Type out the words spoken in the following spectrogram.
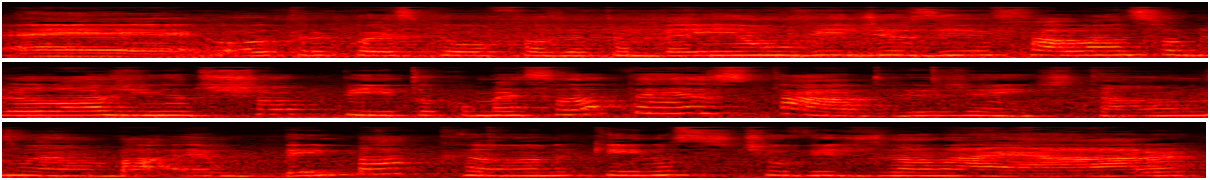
É, outra coisa que eu vou fazer também é um videozinho falando sobre a lojinha do Shopee. Tô começando a ter resultado, viu, gente? Então é, um, é bem bacana. Quem não assistiu o vídeo da Nayara,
